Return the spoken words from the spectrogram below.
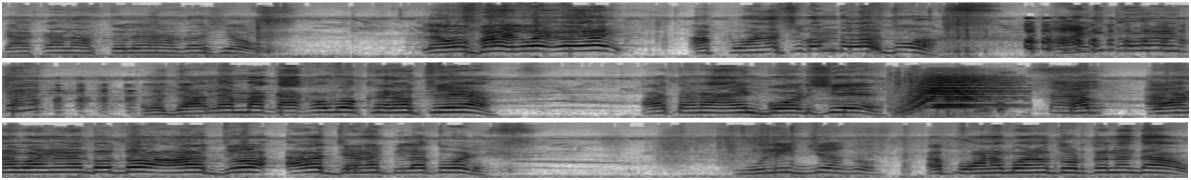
કાકા નાસ્તો લઈને આવતા છે લે ઓ ભાઈ ઓય ઓય આ પોણા શું કામ દોડો તું? આની તોડો હતા એટલે જાલે માં કાકા બહુ ખરાબ છે. આ તને આઈન બોર્ડ છે. આ પોણા બોણા તો તો આ જો આ જણા પીલા તોડ. ભૂલી જ જતો આ પોણા બોણા તોડતો ન આવ.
